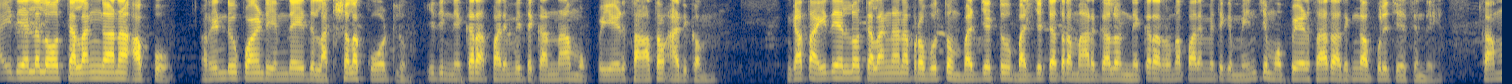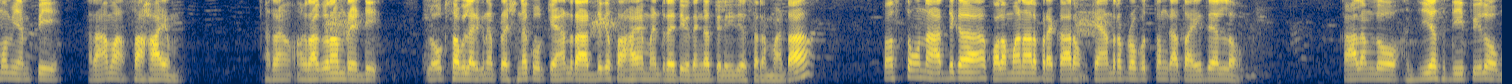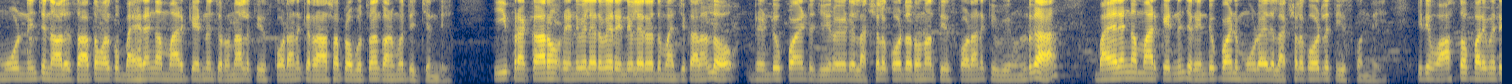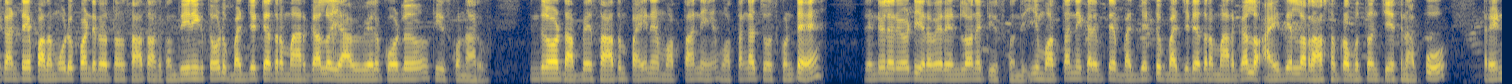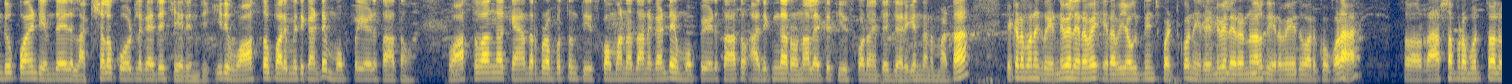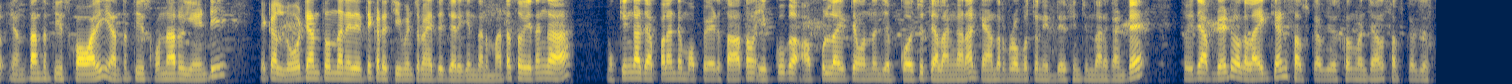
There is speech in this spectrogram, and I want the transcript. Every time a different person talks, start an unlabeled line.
ఐదేళ్ళలో తెలంగాణ అప్పు రెండు పాయింట్ ఎనిమిది ఐదు లక్షల కోట్లు. ఇది నికర పరిమితి కన్నా ముప్పై ఏడు శాతం అధికం. గత ఐదేళ్ళలో తెలంగాణ ప్రభుత్వం బడ్జెట్ బడ్జెటేతర మార్గాల్లో నికర రుణ పరిమితికి మించి ముప్పై ఏడు శాతం అధికంగా అప్పులు చేసింది. ఖమ్మం ఎంపీ రామ సహాయం ర- రఘురాం రెడ్డి లోక్సభలో అడిగిన ప్రశ్నకు కేంద్ర ఆర్థిక సహాయ మంత్రి అయితే విధంగా తెలియజేశారన్నమాట. ప్రస్తుతం ఉన్న ఆర్థిక కొలమానాల ప్రకారం కేంద్ర ప్రభుత్వం గత ఐదేళ్ళలో కాలంలో జిఎస్డిపిలో మూడు నుంచి నాలుగు శాతం వరకు బహిరంగ మార్కెట్ నుంచి రుణాలు తీసుకోవడానికి రాష్ట్ర ప్రభుత్వానికి అనుమతి ఇచ్చింది. ఈ ప్రకారం రెండు వేల ఇరవై రెండు వేల ఇరవై ఐదు మధ్య కాలంలో రెండు పాయింట్ జీరో ఏడు లక్షల కోట్ల రుణం తీసుకోవడానికి వీలుగా బహిరంగ మార్కెట్ నుంచి రెండు పాయింట్ మూడు ఐదు లక్షల కోట్లు తీసుకుంది. ఇది వాస్తవ పరిమితి కంటే పదమూడు పాయింట్ ఇరవై తొమ్మిది శాతం అధికం. దీనికి తోడు బడ్జెట్ ఇతర మార్గాల్లో యాభై వేల కోట్లు తీసుకున్నారు. ఇందులో డెబ్బై శాతం పైనే మొత్తాన్ని మొత్తంగా చూసుకుంటే రెండు వేల ఇరవై ఒకటి ఇరవై రెండులోనే తీసుకుంది. ఈ మొత్తాన్ని కలిపితే బడ్జెట్ బడ్జెట్ ఇతర మార్గాల్లో ఐదేళ్ళ రాష్ట్ర ప్రభుత్వం చేసిన అప్పు రెండు పాయింట్ ఎనిమిది ఐదు లక్షల కోట్లకైతే చేరింది. ఇది వాస్తవ పరిమితి కంటే ముప్పై ఏడు శాతం. వాస్తవంగా కేంద్ర ప్రభుత్వం తీసుకోమన్న దానికంటే ముప్పై ఏడు శాతం అధికంగా రుణాలు అయితే తీసుకోవడం అయితే జరిగిందనమాట ఇక్కడ మనకి రెండు వేల ఇరవై ఇరవై ఒకటి నుంచి పట్టుకొని రెండు వేల ఇరవై నాలుగు ఇరవై ఐదు వరకు కూడా సో రాష్ట్ర ప్రభుత్వాలు ఎంతంత తీసుకోవాలి ఎంత తీసుకున్నారు ఏంటి ఇక లోటు ఎంత ఉందనేది అయితే ఇక్కడ చూపించడం అయితే జరిగిందనమాట సో విధంగా ముఖ్యంగా చెప్పాలంటే ముప్పై ఏడు శాతం ఎక్కువగా అప్పుల్లో అయితే ఉందని చెప్పుకోవచ్చు తెలంగాణ కేంద్ర ప్రభుత్వం నిర్దేశించిన దానికంటే. సో ఇదే అప్డేట్. ఒక లైక్ చేయండి సబ్స్క్రైబ్ చేసుకోండి మన ఛానల్ సబ్స్క్రైబ్ చేసుకోండి.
